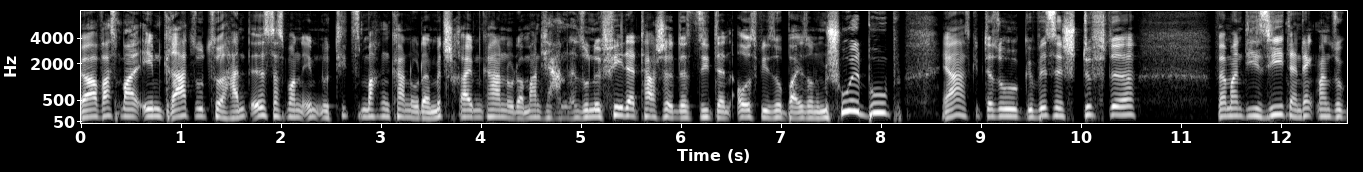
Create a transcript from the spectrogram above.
Ja, was mal eben gerade so zur Hand ist, dass man eben Notizen machen kann oder mitschreiben kann oder manche haben dann so eine Federtasche, das sieht dann aus wie so bei so einem Schulbub. Ja, es gibt ja so gewisse Stifte, wenn man die sieht, dann denkt man so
